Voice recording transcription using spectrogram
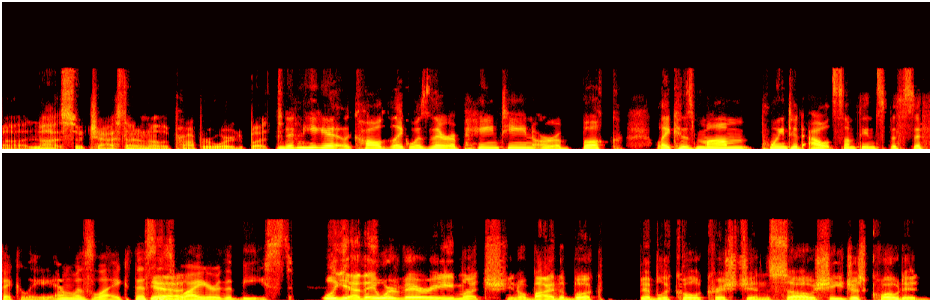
uh not so chaste. I don't know the proper word but didn't he get called like was there a painting or a book? Like his mom pointed out something specifically and was like this yeah. is why you're the beast. Well yeah they were very much you know by the book biblical christians. So she just quoted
